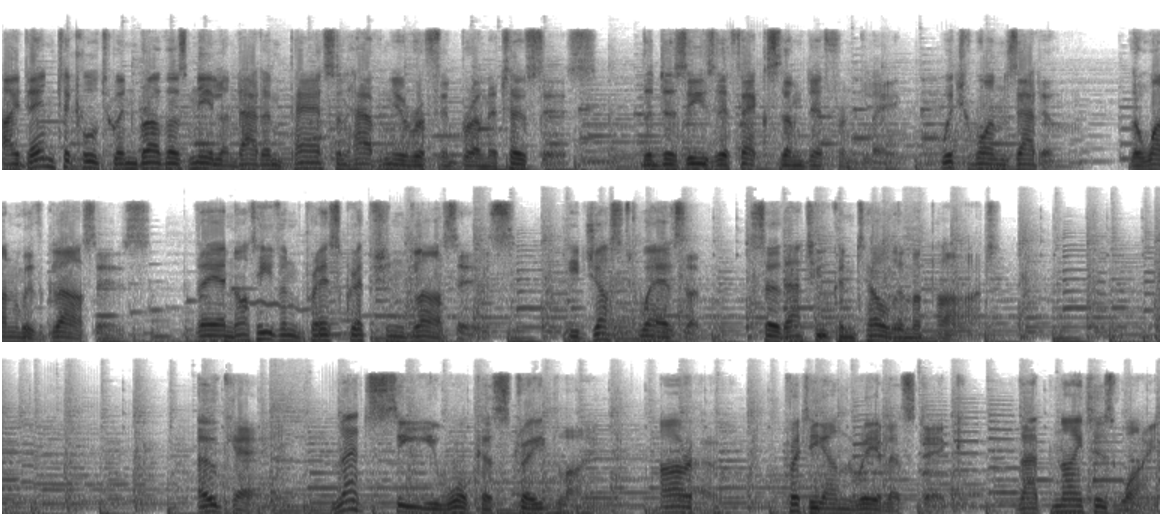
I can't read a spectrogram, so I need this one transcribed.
Identical twin brothers Neil and Adam Pearson have neurofibromatosis. The disease affects them differently. Which one's Adam? The one with glasses. They're not even prescription glasses. He just wears them, so that you can tell them apart. Okay. Let's see you walk a straight line. RO. Pretty unrealistic. That knight is white.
